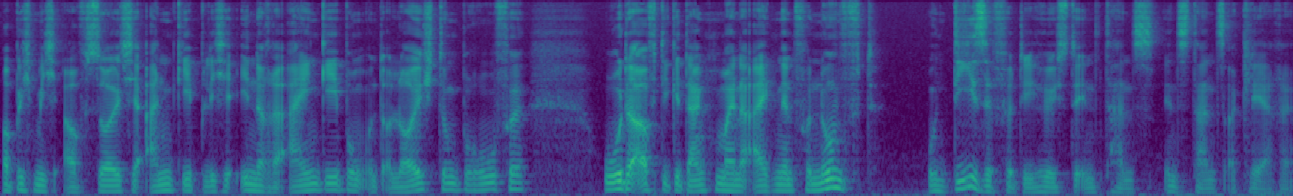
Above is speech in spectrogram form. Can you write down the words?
ob ich mich auf solche angebliche innere Eingebung und Erleuchtung berufe oder auf die Gedanken meiner eigenen Vernunft und diese für die höchste Instanz, Instanz erkläre.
